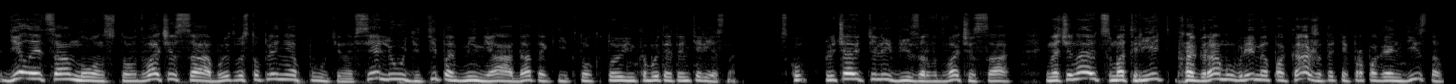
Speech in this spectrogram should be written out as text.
Делается анонс, что в 2 часа будет выступление Путина. Все люди, типа меня, да, такие, кто, кто им кому-то это интересно, включают телевизор в 2 часа и начинают смотреть программу «Время покажет» этих пропагандистов,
